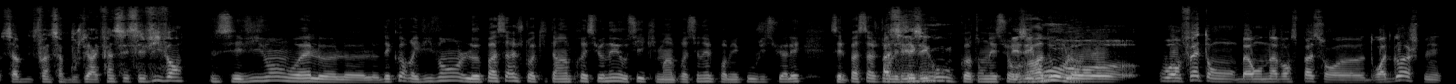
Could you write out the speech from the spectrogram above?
ça enfin ça bouge derrière enfin c'est vivant. C'est vivant ouais le, le, le décor est vivant. Le passage toi qui t'a impressionné aussi qui m'a impressionné le premier coup où j'y suis allé c'est le passage dans Ah, les, les égouts, égouts. quand on est sur les le égouts radeau où, en fait on on n'avance pas sur euh, droite gauche mais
